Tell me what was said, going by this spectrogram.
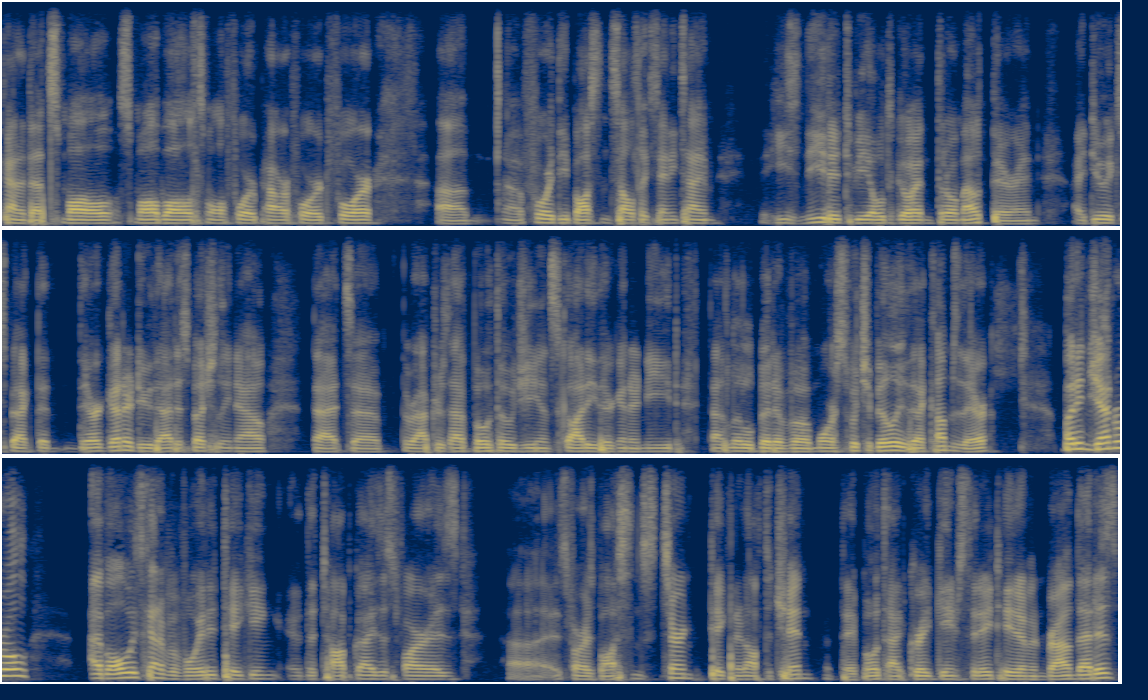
kind of that small, small ball, small forward, power forward for um, uh, for the Boston Celtics anytime he's needed to be able to go ahead and throw him out there. And I do expect that they're going to do that, especially now that uh, the Raptors have both OG and Scottie. They're going to need that little bit of a more switchability that comes there. But in general, I've always kind of avoided taking the top guys as far as uh, as far as Boston's concerned, taking it off the chin. They both had great games today, Tatum and Brown, that is.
